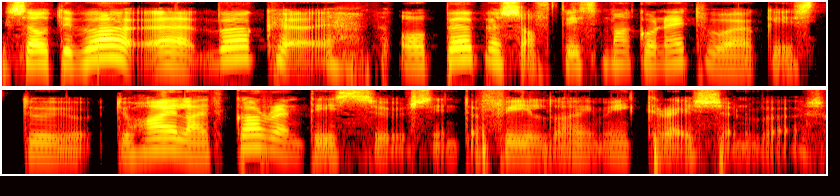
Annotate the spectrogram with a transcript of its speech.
So the work, uh, work uh, or purpose of this MACO network is to, to highlight current issues in the field of immigration work.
